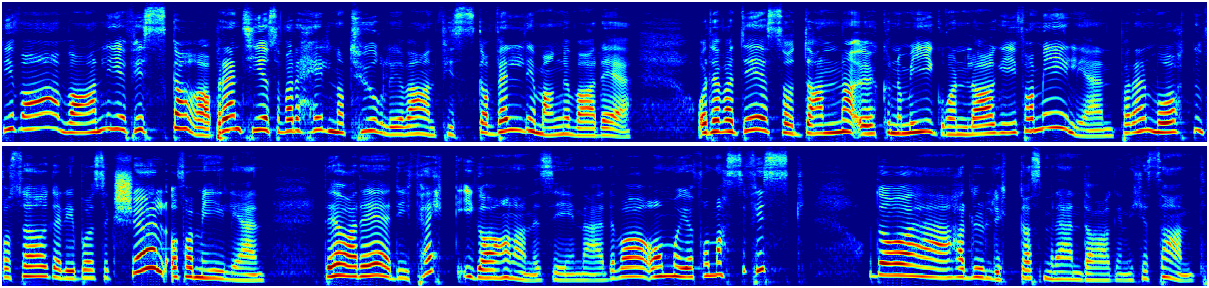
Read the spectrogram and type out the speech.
De var vanlige fiskere. På den tida var det helt naturlig å være en fisker. Veldig mange var det. Og det var det som danna økonomigrunnlaget i familien. På den måten forsørga de både seg sjøl og familien. Det var det de fikk i garnene sine. Det var om å gjøre for masse fisk. Og Da eh, hadde du lykkes med den dagen. ikke sant?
